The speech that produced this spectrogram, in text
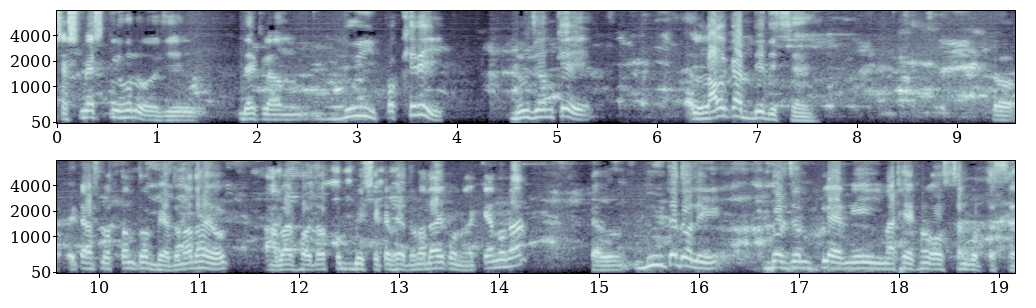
শেষমেশ কি হলো? যে দেখলাম দুই পক্ষেরই দুজনকে লাল কার্ড দিয়ে দিচ্ছে। তো এটা আসলে অত্যন্ত বেদনাদায়ক। আবার হয়তো খুব বেশি একটা বেদনাদায়কও না। কেননা, কারণ দুইটা দলই দশজন প্লেয়ার নিয়ে এই মাঠে এখন অবস্থান করতেছে।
